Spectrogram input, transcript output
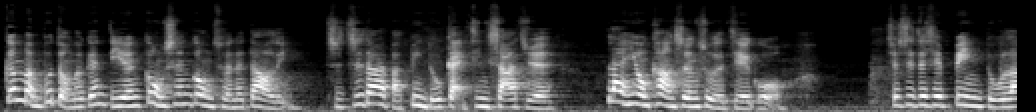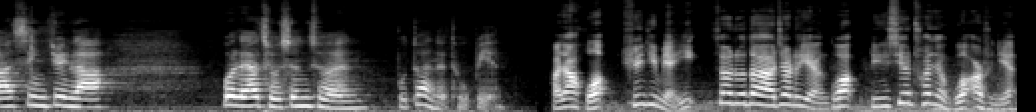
根本不懂得跟敌人共生共存的道理，只知道要把病毒赶尽杀绝，滥用抗生素的结果，就是这些病毒啦、细菌啦，为了要求生存，不断的突变。好家伙，群体免疫，孙卓的战略眼光领先川建国二十年。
